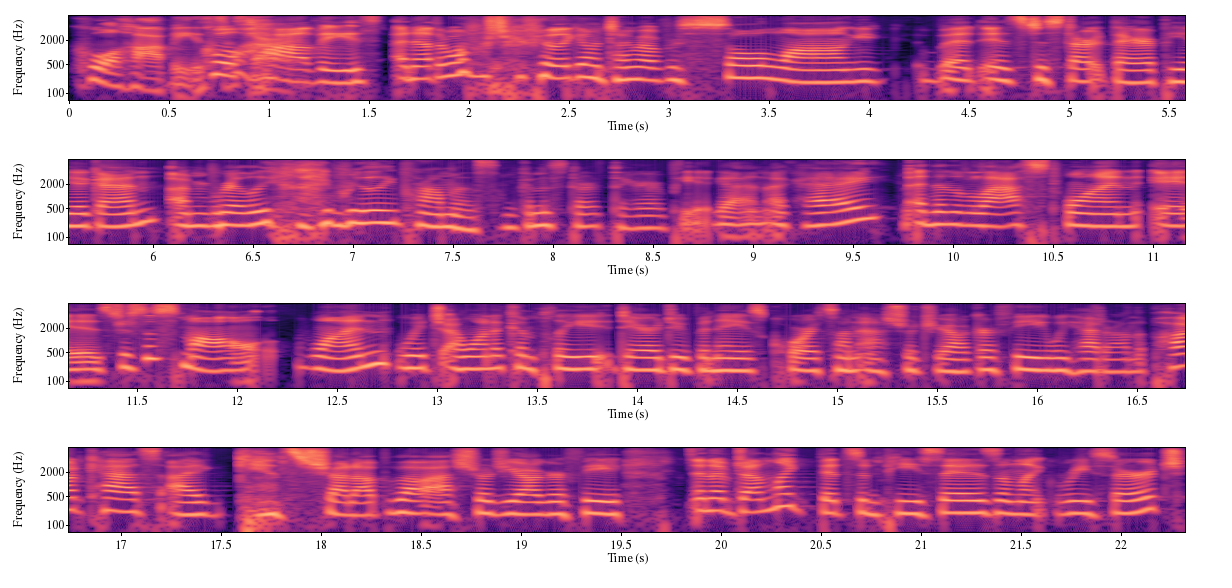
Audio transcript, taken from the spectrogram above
cool hobbies. cool hobbies. Another one, which I feel like I've been talking about for so long, but is to start therapy again. I'm really, I really promise I'm going to start therapy again. Okay. And then the last one is just a small one, which I want to complete Dara Dubonet's course on astrogeography. We had her on the podcast. I can't shut up about astrogeography. And I've done like bits and pieces and like research.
